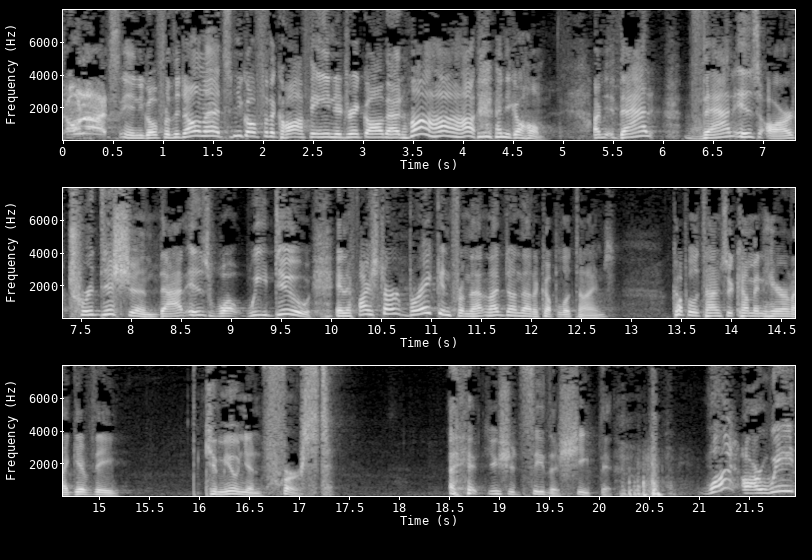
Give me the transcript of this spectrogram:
Donuts! And you go for the donuts and you go for the coffee and you drink all that, ha ha ha, and you go home. I mean, that, that is our tradition. That is what we do. And if I start breaking from that, and I've done that a couple of times, a couple of times we come in here and I give the communion first. you should see the sheep that, what are we?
